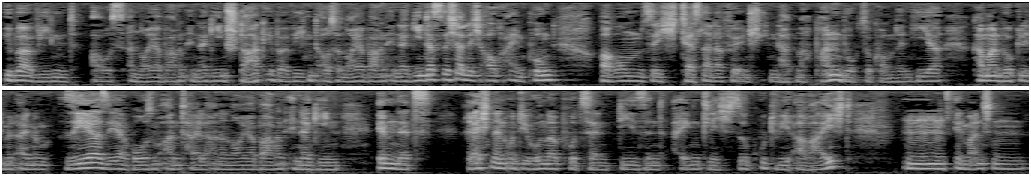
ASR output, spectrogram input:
überwiegend aus erneuerbaren Energien, stark überwiegend aus erneuerbaren Energien. Das ist sicherlich auch ein Punkt, warum sich Tesla dafür entschieden hat, nach Brandenburg zu kommen. Denn hier kann man wirklich mit einem sehr, sehr großen Anteil an erneuerbaren Energien im Netz rechnen und die 100 Prozent, die sind eigentlich so gut wie erreicht. Mm, in manchen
